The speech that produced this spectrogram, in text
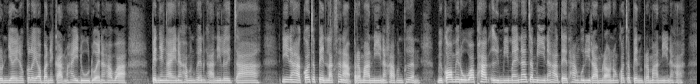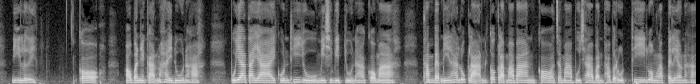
ดนเยยเนาะก็เลยเอาบรรยากาศมาให้ดูด้วยนะคะว่าเป็นยังไงนะคะเพื่อนๆค่ะนี่เลยจ้า นี่นะคะก็จะเป็นลักษณะประมาณนี้นะคะเพื่อนๆหมิวก็ไม่รู้ว่าภาคอื่นมีไหมน่าจะมีนะคะ แต่ทางบุรีรัมย์เราน้องก็จะเป็นประมาณนี้นะคะ นี่เลย ก็เอาบรรยากาศมาให้ดูนะคะ ปู่ย่าตายายคนที่อยู่มีชีวิตอยู่นะคะ ก็มา ทำแบบนี้นะคะ ลูกหลานก็กลับมาบ้านก็จะมาบูชาบรรพบุรุษที่ล่วงลับไปแล้วนะคะ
